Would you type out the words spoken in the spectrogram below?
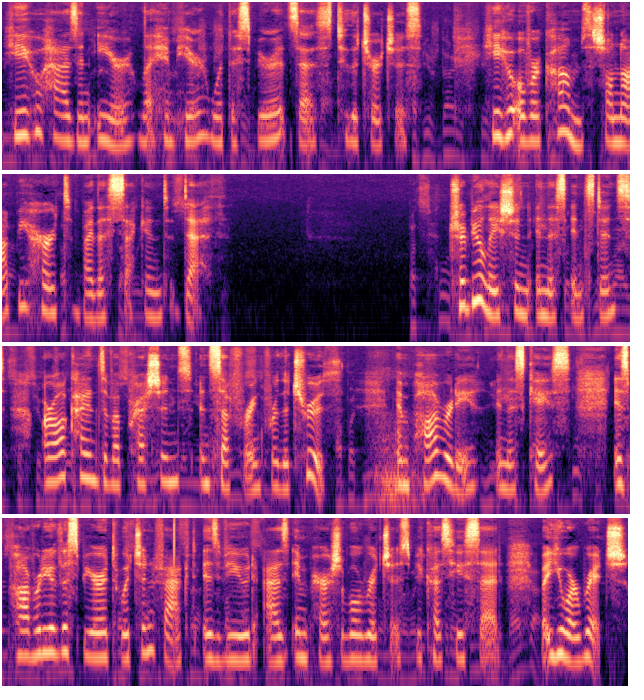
He who has an ear, let him hear what the Spirit says to the churches. He who overcomes shall not be hurt by the second death. Tribulation in this instance are all kinds of oppressions and suffering for the truth. And poverty, in this case, is poverty of the spirit, which in fact is viewed as imperishable riches, because he said, But you are rich.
